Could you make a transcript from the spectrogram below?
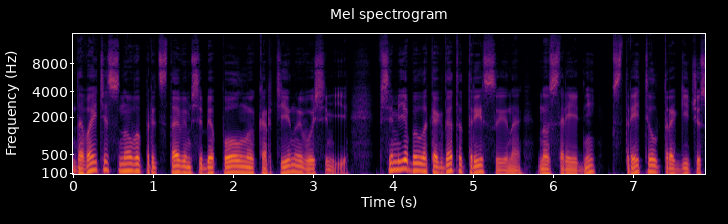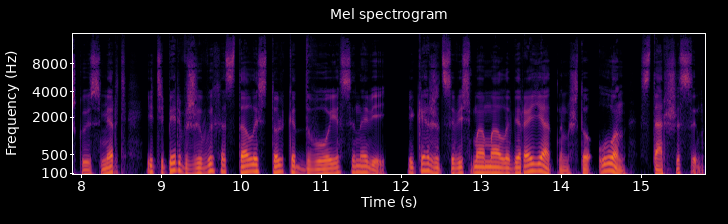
Давайте снова представим себе полную картину его семьи. В семье было когда-то три сына, но средний встретил трагическую смерть, и теперь в живых осталось только двое сыновей. И кажется весьма маловероятным, что он, старший сын,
